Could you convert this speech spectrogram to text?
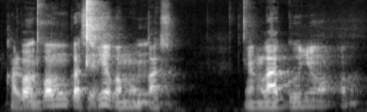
Kalau Pa- Pamungkas ya? Iya Pamungkas. Yang lagunya apa?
